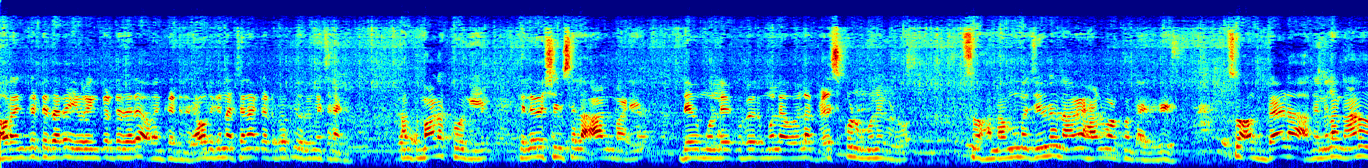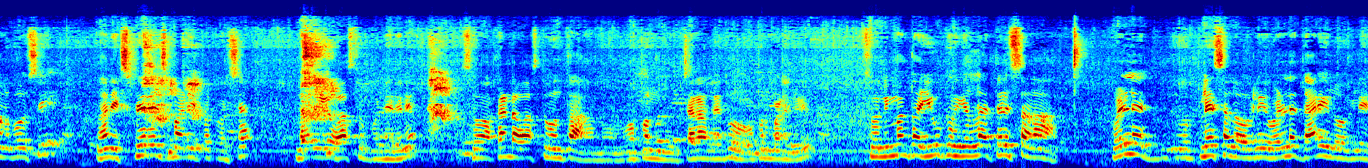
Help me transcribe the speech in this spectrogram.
ಅವ್ರು ಹೆಂಗೆ ಕಟ್ಟಿದ್ದಾರೆ ಇವ್ರು ಹೆಂಗೆ ಕಟ್ಟಿದ್ದಾರೆ ಅವ್ರು ಹೆಂಗೆ ಕಟ್ಟಿದ್ದಾರೆ ಅವ್ರಿಗಿನ್ನ ಚೆನ್ನಾಗಿ ಕಟ್ಟಬೇಕು ಇವ್ರಿಗಿನ್ನ ಚೆನ್ನಾಗಿ ಅಂತ ಮಾಡೋಕ್ಕೆ ಹೋಗಿ ಎಲಿವೇಶನ್ಸ್ ಎಲ್ಲ ಹಾಳು ಮಾಡಿ ದೇವ ಮೂಲೆ ಕುಬೇರ ಮೂಲೆ ಅವೆಲ್ಲ ಬೆಳೆಸ್ಕೊಂಡು ಮೂಲೆಗಳು ಸೊ ನಮ್ಮ ಜೀವನ ನಾವೇ ಹಾಳು ಮಾಡ್ಕೊತಾ ಇದ್ದೀವಿ. ಸೊ ಅದು ಬೇಡ. ಅದನ್ನೆಲ್ಲ ನಾನು ಅನುಭವಿಸಿ, ನಾನು ಎಕ್ಸ್ಪೀರಿಯೆನ್ಸ್ ಮಾಡಿ ಇಪ್ಪತ್ತು ವರ್ಷ. ನಾವೀಗ ವಾಸ್ತು ಬಂದಿದ್ದೀನಿ. ಸೊ ಅಖಂಡ ವಾಸ್ತು ಅಂತ ಓಪನ್ ಚಾನಲ್ ಇದು ಓಪನ್ ಮಾಡಿದ್ದೀವಿ. ಸೊ ನಿಮ್ಮಂಥ ಯುವಕರಿಗೆಲ್ಲ ತಿಳಿಸೋಣ. ಒಳ್ಳೆ ಪ್ಲೇಸಲ್ಲಿ ಹೋಗಲಿ, ಒಳ್ಳೆ ದಾರಿಯಲ್ಲಿ ಹೋಗಲಿ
